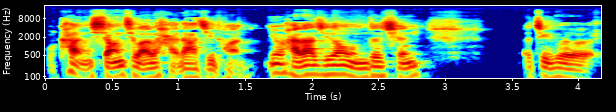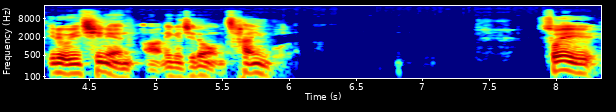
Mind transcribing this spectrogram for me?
我看想起来了海大集团，因为海大集团我们在前这个一六一七年啊那个阶段我们参与过的，所以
